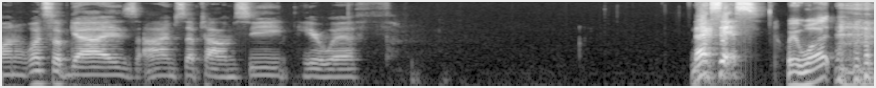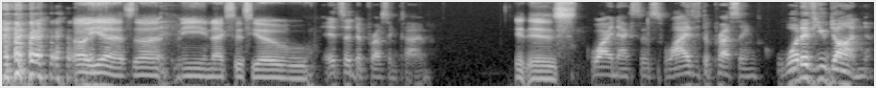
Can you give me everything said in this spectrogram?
What's up, guys? I'm Sceptile MC here with Nexus. Wait, what? oh yes, uh, me Nexus, yo. It's a depressing time. It is. Why Nexus? Why is it depressing? What have you done?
